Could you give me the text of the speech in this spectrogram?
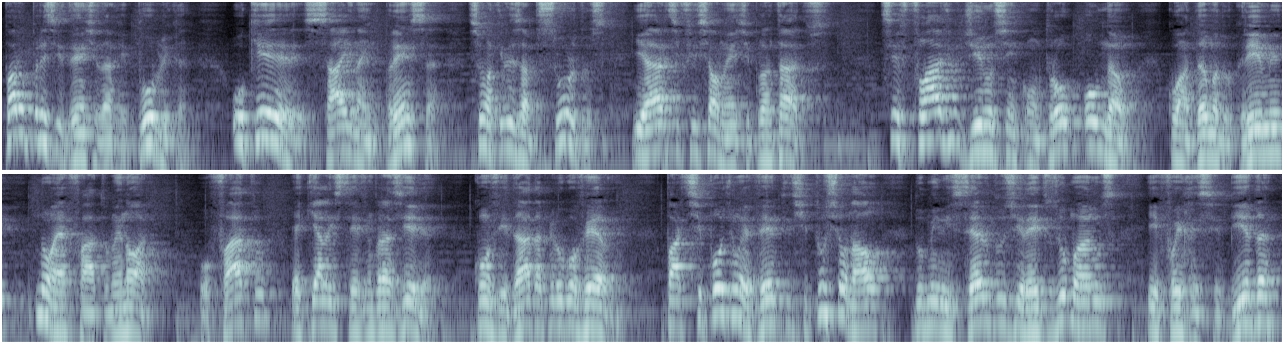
Para o presidente da República, o que sai na imprensa são aqueles absurdos e artificialmente plantados. Se Flávio Dino se encontrou ou não com a dama do crime não é fato menor. O fato é que ela esteve em Brasília, convidada pelo governo, participou de um evento institucional do Ministério dos Direitos Humanos e foi recebida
